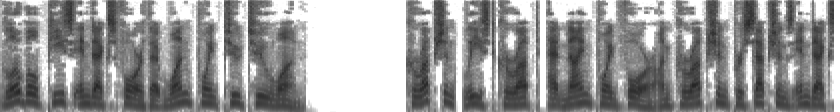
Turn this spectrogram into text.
Global Peace Index 4th at 1.221 Corruption – least corrupt, at 9.4 on Corruption Perceptions Index.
